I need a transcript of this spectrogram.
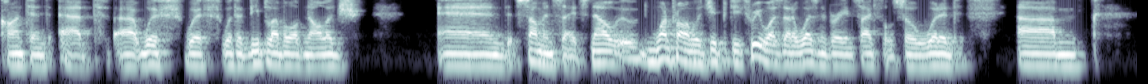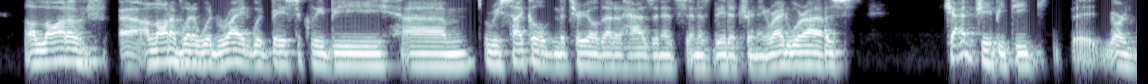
content at uh, with with with a deep level of knowledge and some insights. Now, one problem with GPT-3 was that it wasn't very insightful. So, what it um, a lot of uh, a lot of what it would write would basically be um, recycled material that it has in its in its data training, right? Whereas Chat GPT uh, or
